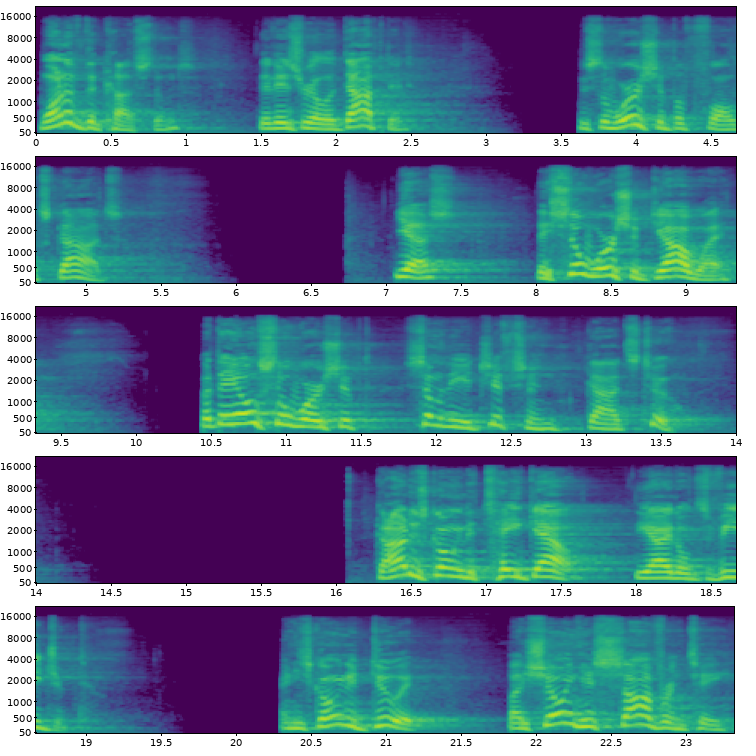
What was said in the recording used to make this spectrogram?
One of the customs that Israel adopted was the worship of false gods. Yes, they still worshiped Yahweh, but they also worshiped some of the Egyptian gods too. God is going to take out the idols of Egypt, and He's going to do it by showing His sovereignty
